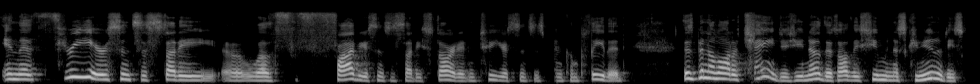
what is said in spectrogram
in the three years since the study, uh, well, f- five years since the study started and two years since it's been completed, there's been a lot of change. As you know, there's all these humanist communities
